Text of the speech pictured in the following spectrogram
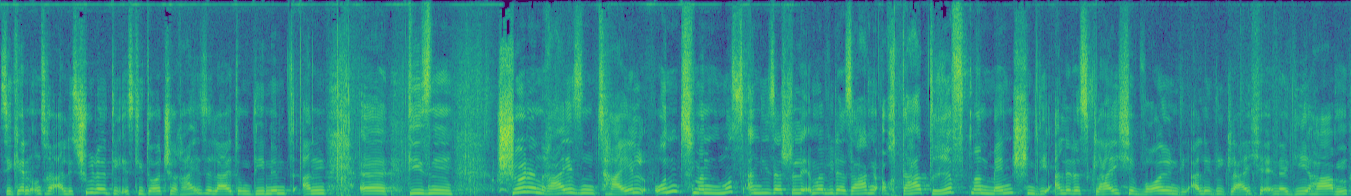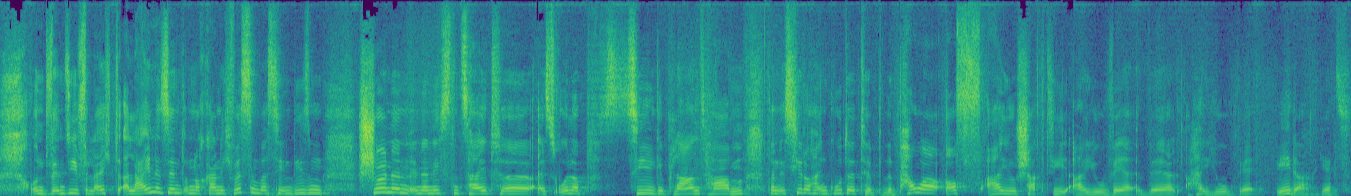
Sie kennen unsere Alice Schüler, die ist die deutsche Reiseleitung, die nimmt an äh, diesen schönen Reisen teil. Und man muss an dieser Stelle immer wieder sagen, auch da trifft man Menschen, die alle das Gleiche wollen, die alle die gleiche Energie haben. Und wenn Sie vielleicht alleine sind und noch gar nicht wissen, was Sie in diesem schönen, in der nächsten Zeit Zeit äh, als Urlaub Ziel geplant haben, dann ist hier doch ein guter Tipp. The Power of Ayushakti Ayurveda. Jetzt.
